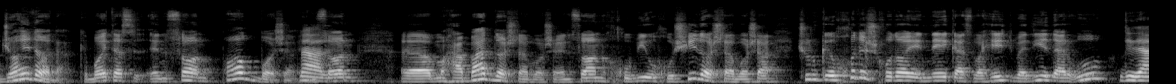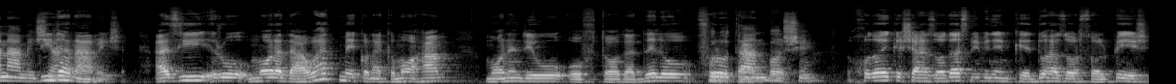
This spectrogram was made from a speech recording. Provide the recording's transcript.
جای داده که باید از انسان پاک باشه بله. انسان محبت داشته باشه انسان خوبی و خوشی داشته باشه چون که خودش خدای نیک است و هیچ بدی در او دیده نمیشه. دیده نمیشه. از این رو ما را دعوت می‌کنه که ما هم مانند او افتاده دل و فروتن باشیم. خدایی که شهزاده است می‌بینیم که دو هزار سال پیش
